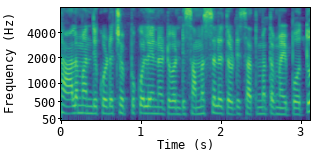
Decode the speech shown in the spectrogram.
చాలామంది కూడా చెప్పుకోలేనటువంటి సమస్యలతోటి సతమతమైపోతూ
